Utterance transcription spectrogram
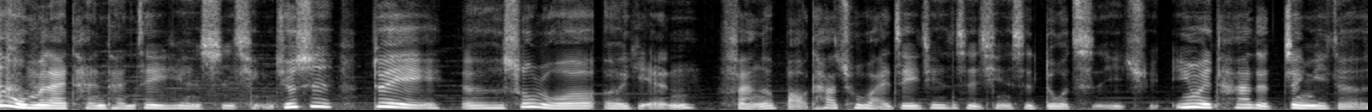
那我们来谈谈这一件事情，就是对呃梭罗而言，反而保他出来这一件事情是多此一举，因为他的正义的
